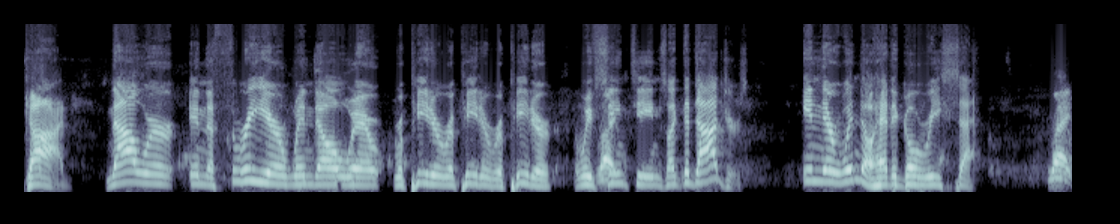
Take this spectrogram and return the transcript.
God. Now we're in the three year window where repeater, repeater, repeater. And we've Right. seen teams like the Dodgers in their window had to go reset. Right,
